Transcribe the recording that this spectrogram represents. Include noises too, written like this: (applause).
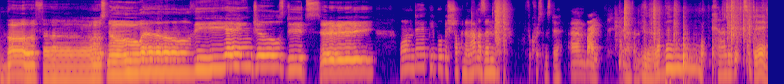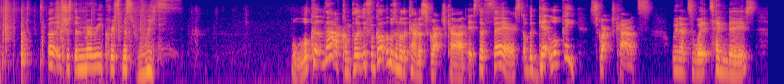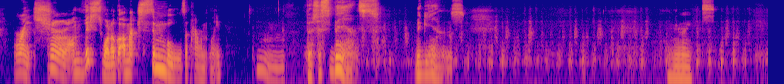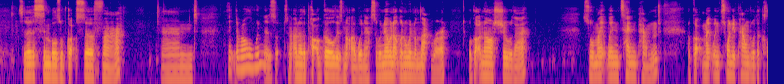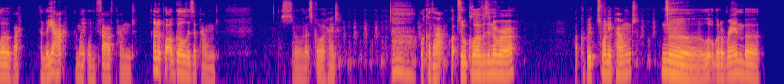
The first Noel, the angels did say. One day people will be shopping on Amazon for Christmas Day. And right, 11. 11. What card is it today? Oh, it's just the Merry Christmas wreath. Well, look at that. I completely forgot there was another kind of scratch card. It's the first of the Get Lucky scratch cards. We're to have to wait 10 days. Right, sure. On this one, I've got to match symbols, apparently. Hmm. The suspense begins. Right. So they're the symbols we've got so far. And I think they're all winners up to now. I know the pot of gold is not a winner, so we know we're not going to win on that row. We've got an horseshoe there. So I might win £10. I've got I might win £20 with a clover. And the yacht, I might win £5. And a pot of gold is a pound. So let's go ahead. (gasps) Look at that. I've got two clovers in a row. That could be £20. No, look, we've got a rainbow.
